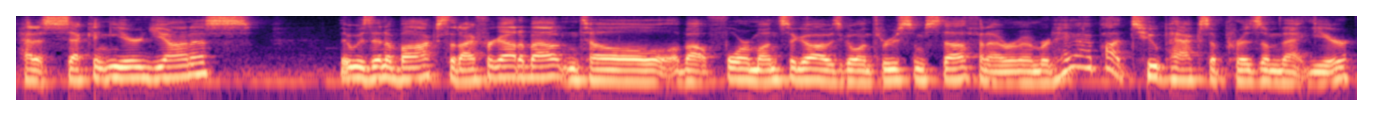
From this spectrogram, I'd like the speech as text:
had a second year Giannis that was in a box that I forgot about until about four months ago. I was going through some stuff and I remembered, hey, I bought two packs of Prism that year.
